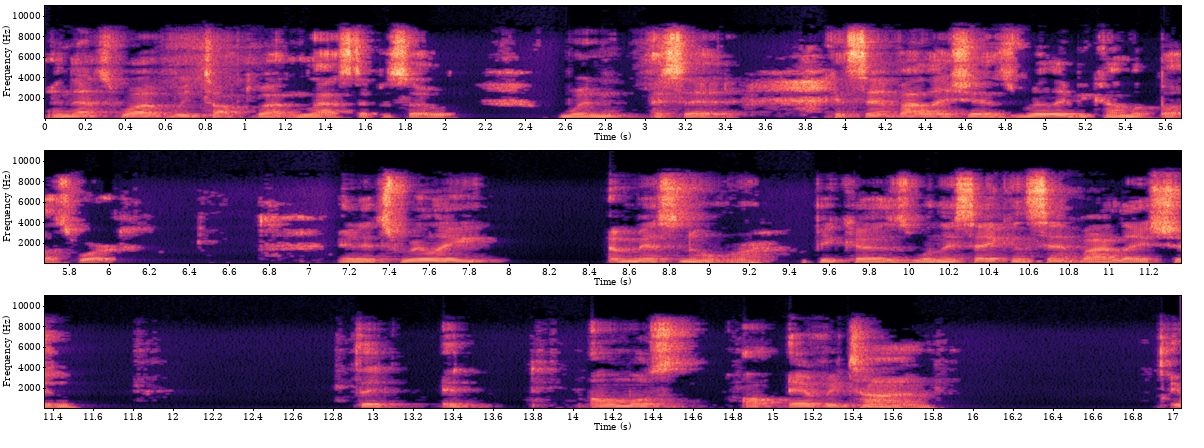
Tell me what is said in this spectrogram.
and that's what we talked about in the last episode when I said consent violation has really become a buzzword, and it's really a misnomer because when they say consent violation, that it almost all, every time it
